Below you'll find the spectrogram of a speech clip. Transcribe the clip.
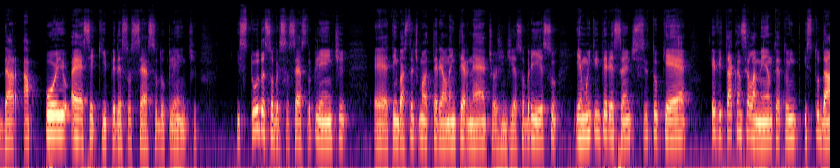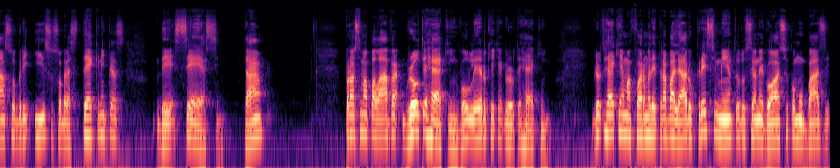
dar apoio a essa equipe de sucesso do cliente. Estuda sobre sucesso do cliente é, tem bastante material na internet hoje em dia sobre isso e é muito interessante se tu quer evitar cancelamento, é tu estudar sobre isso, sobre as técnicas de CS, tá? Próxima palavra, growth hacking. Vou ler o que é growth hacking. Growth hacking é uma forma de trabalhar o crescimento do seu negócio como base,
